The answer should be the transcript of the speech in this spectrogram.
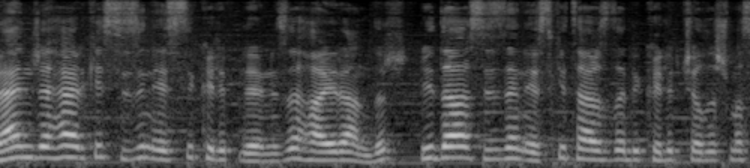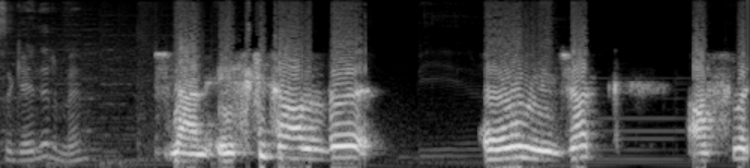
Bence herkes sizin eski kliplerinize hayrandır. Bir daha sizden eski tarzda bir klip çalışması gelir mi? Yani eski tarzda olmayacak. Aslında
